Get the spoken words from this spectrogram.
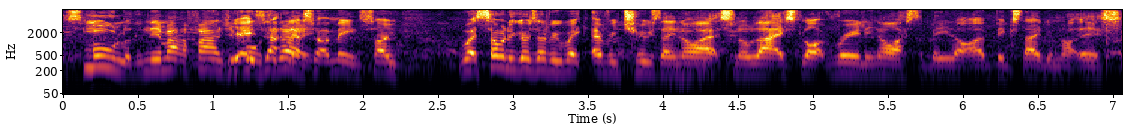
smaller than the amount of fans you yeah, brought exactly. today. That's what I mean. So, when someone who goes every week, every Tuesday nights and all that, it's like really nice to be like a big stadium like this.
